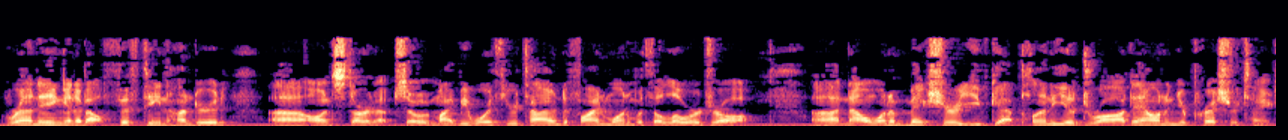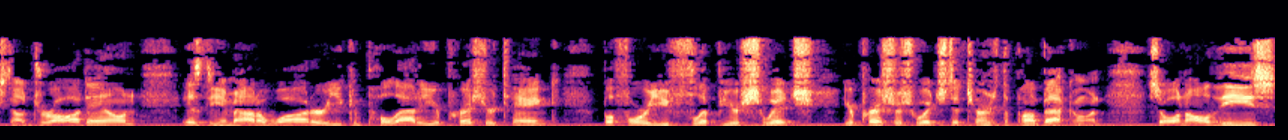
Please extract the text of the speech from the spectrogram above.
running and about 1500 uh, on startup. So it might be worth your time to find one with a lower draw. Uh, now I want to make sure you've got plenty of drawdown in your pressure tanks. Now drawdown is the amount of water you can pull out of your pressure tank before you flip your switch, your pressure switch that turns the pump back on. So on all these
